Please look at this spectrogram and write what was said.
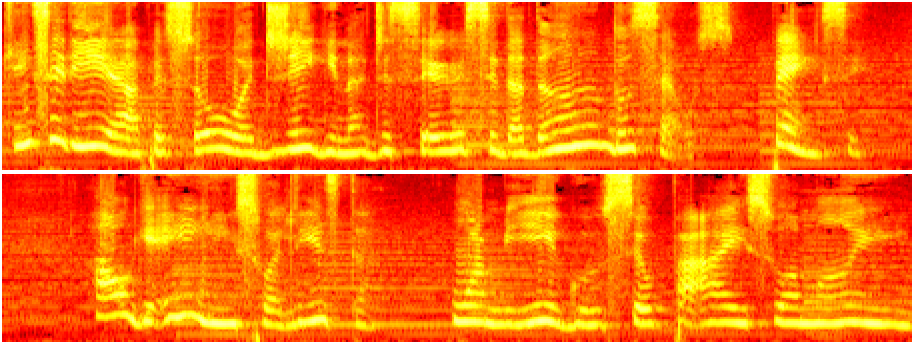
Quem seria a pessoa digna de ser cidadã dos céus? Pense. Alguém em sua lista? Um amigo, seu pai, sua mãe,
